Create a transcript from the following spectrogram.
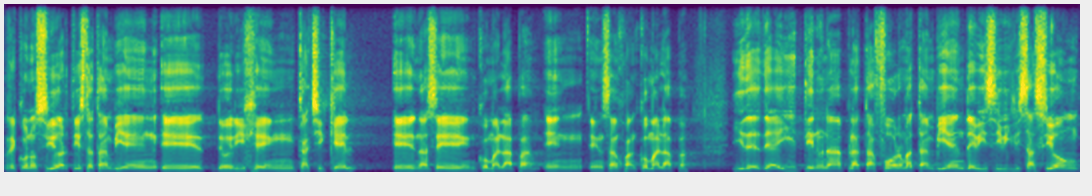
reconocido artista también eh, de origen cachiquel, eh, nace en Comalapa, en, San Juan Comalapa, y desde ahí tiene una plataforma también de visibilización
